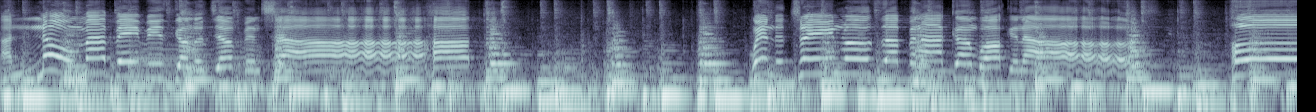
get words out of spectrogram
I know my baby's gonna jump and shout. When the train rolls up and I come walking out, hold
